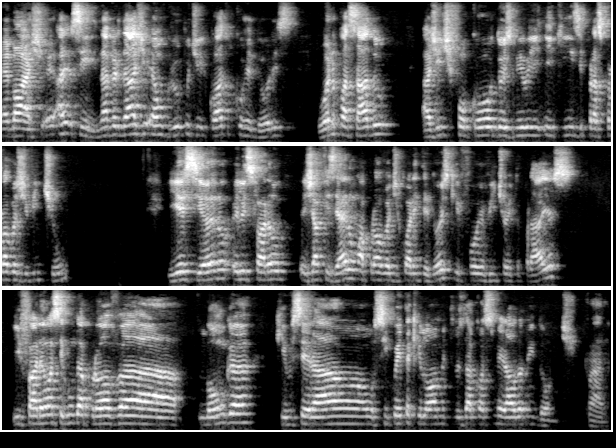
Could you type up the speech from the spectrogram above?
É baixo. Assim, na verdade, é um grupo de quatro corredores. O ano passado, a gente focou 2015 para as provas de 21. E esse ano eles farão, já fizeram uma prova de 42, que foi 28 praias, e farão a segunda prova longa que será os 50 quilômetros da Costa Esmeralda no Indomit. Claro.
